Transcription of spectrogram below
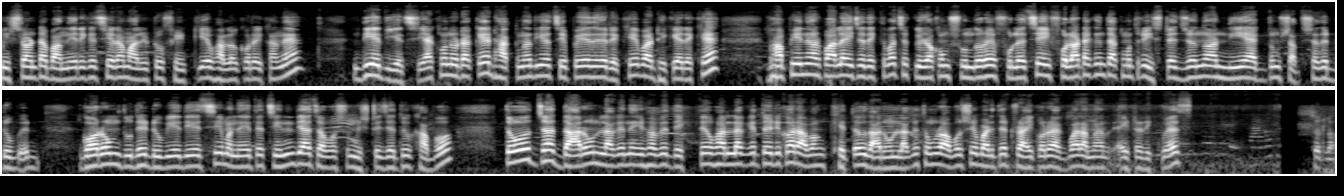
মিশ্রণটা বানিয়ে রেখেছিলাম, আর একটু ফেটিয়ে ভালো করে এখানে দিয়ে দিয়েছি। এখন ওটাকে ঢাকনা দিয়ে চেপে রেখে বা ঢেকে রেখে ভাপিয়ে নেওয়ার পালা এই যে দেখতে পাচ্ছ কীরকম সুন্দর হয়ে ফুলেছে। এই ফোলাটা কিন্তু একমাত্র ইস্টের জন্য আর নিয়ে একদম সাথে সাথে ডুবে, গরম দুধে ডুবিয়ে দিয়েছি। মানে এতে চিনি দেওয়া আছে, অবশ্য মিষ্টি যেহেতু খাব। তো যা দারুণ লাগে না এইভাবে দেখতেও ভালো লাগে তৈরি করা এবং খেতেও দারুণ লাগে। তোমরা অবশ্যই বাড়িতে ট্রাই করো একবার আমার এইটা রিকোয়েস্ট চলো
